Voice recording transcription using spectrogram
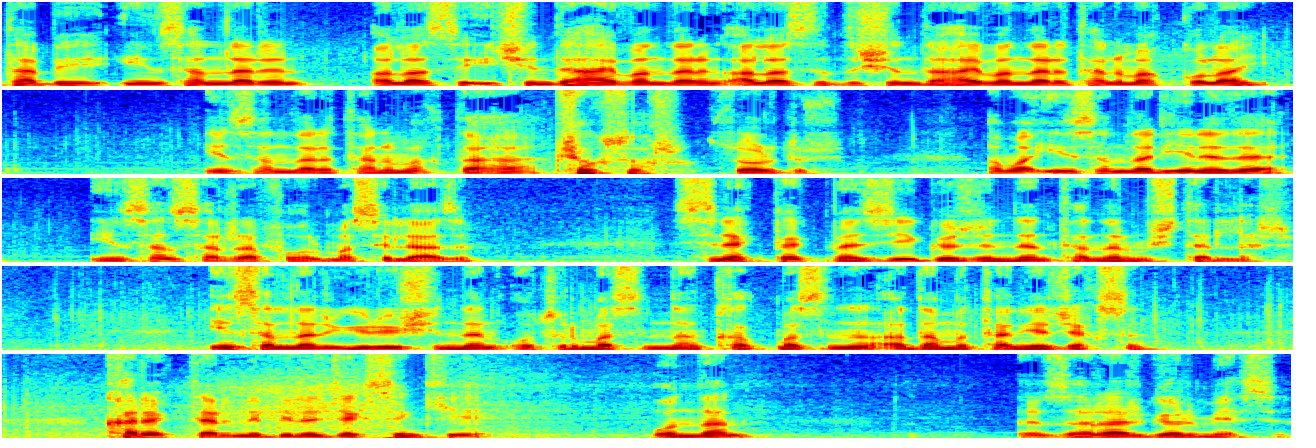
tabii insanların alası içinde, hayvanların alası dışında. Hayvanları tanımak kolay, insanları tanımak daha Çok zor. zordur. Ama insanlar yine de insan sarrafı olması lazım. Sinek pekmezciyi gözünden tanırmış derler. İnsanların yürüyüşünden, oturmasından, kalkmasından adamı tanıyacaksın. Karakterini bileceksin ki ondan e, zarar görmeyesin.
